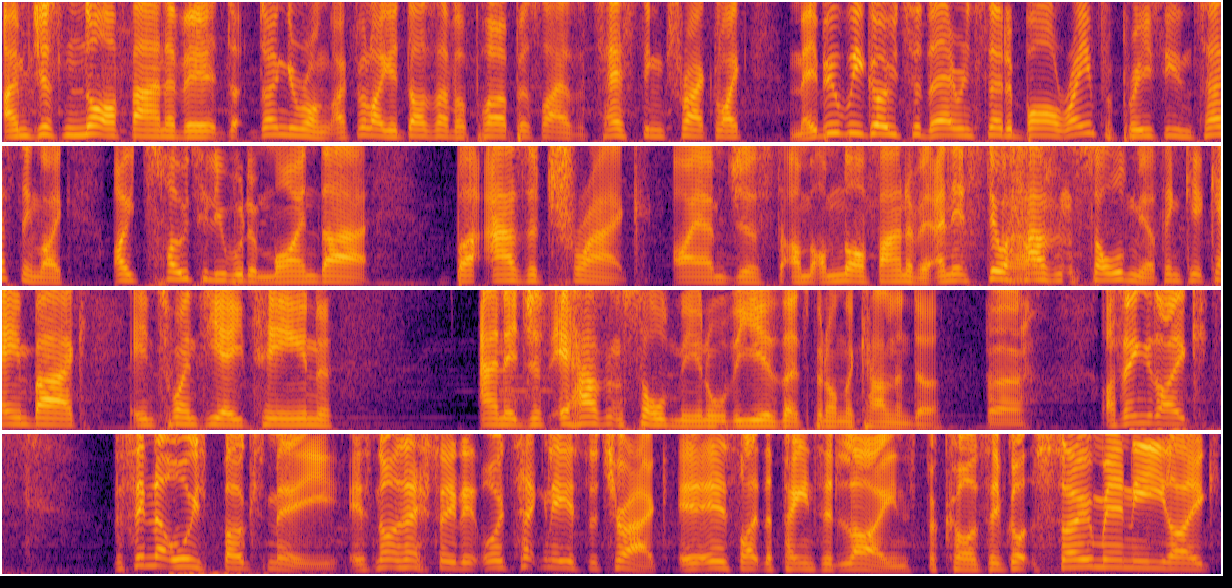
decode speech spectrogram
I'm just not a fan of it. D- Don't get me wrong. I feel like it does have a purpose, like as a testing track. Like maybe we go to there instead of Bahrain for preseason testing. Like I totally wouldn't mind that. But as a track, I am just I'm, I'm not a fan of it, and it still hasn't sold me. I think it came back in 2018, and it just it hasn't sold me in all the years that it's been on the calendar. But I think like the thing that always bugs me is not necessarily, well, technically it's the track. It is like the painted lines because they've got so many like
